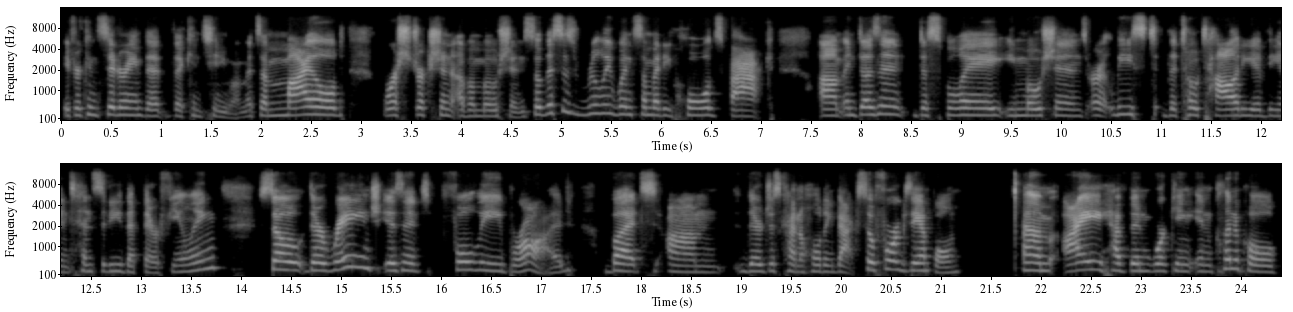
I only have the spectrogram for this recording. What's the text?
If you're considering the the continuum, it's a mild restriction of emotion. So this is really when somebody holds back um, and doesn't display emotions or at least the totality of the intensity that they're feeling. So their range isn't fully broad, but um, they're just kind of holding back. So, for example, um, I have been working in clinical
